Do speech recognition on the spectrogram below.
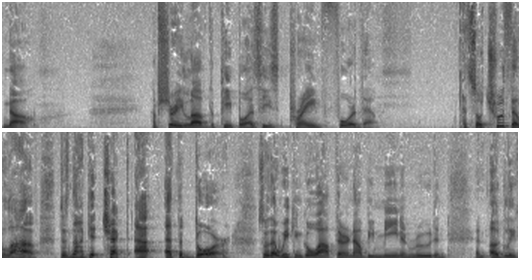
No. I'm sure he loved the people as he's praying for them. And so, truth and love does not get checked at, at the door so that we can go out there and now be mean and rude and, and ugly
